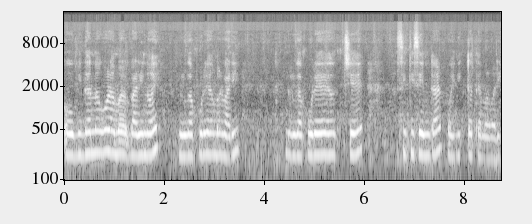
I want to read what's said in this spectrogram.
ও, বিধাননগর আমার বাড়ি নয়, দুর্গাপুরে আমার বাড়ি। দুর্গাপুরে হচ্ছে সিটি সেন্টার ওই দিকটাতে আমার বাড়ি।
